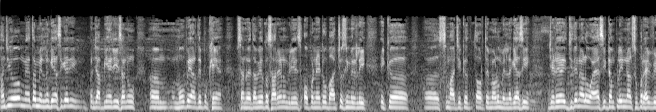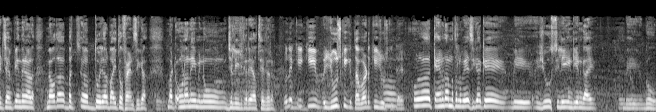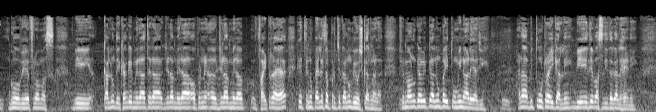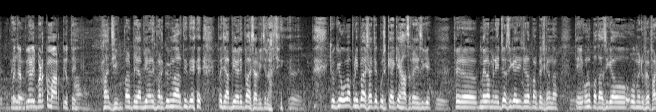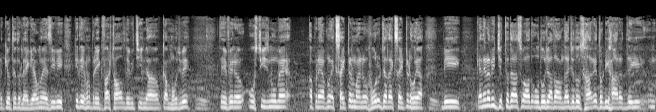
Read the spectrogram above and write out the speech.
ਹਾਂਜੀ ਉਹ ਮੈਂ ਤਾਂ ਮਿਲਣ ਗਿਆ ਸੀਗਾ ਜੀ ਪੰਜਾਬੀਆਂ ਜੀ ਸਾਨੂੰ ਅਮ, ਮੋਹ ਪਿਆਰ ਦੇ ਭੁੱਖੇ ਆ। ਸਾਨੂੰ ਇਦਾਂ ਵੀ ਆਪਾਂ ਸਾਰਿਆਂ ਨੂੰ ਮਿਲੇ ਓਪਨੇਟ ਉਹ ਬਾਅਦ ਚੋਂ ਸੀ ਮੇਰੇ ਲਈ ਇੱਕ ਅ, ਸਮਾਜਿਕ ਤੌਰ ਤੇ ਮੈਂ ਉਹਨੂੰ ਮਿਲਣ ਗਿਆ ਸੀ ਜਿਹੜੇ ਜਿਹਦੇ ਨਾਲ ਉਹ ਆਇਆ ਸੀ ਡੰਪਲਿਨ ਨਾਲ ਸੁਪਰ ਹੈਵੀਵੇਟ ਚੈਂਪੀਅਨ ਦੇ ਨਾਲ। ਮੈਂ ਉਹਦਾ ਬੱਚ- ਅ, 2022 ਤੋਂ ਫੈਨ ਸੀਗਾ। ਬਟ ਉਹਨਾਂ ਨੇ ਮੈਨੂੰ ਜਲੀਲ ਕਰਿਆ ਉੱਥੇ ਫਿਰ। ਉਹਨੇ ਕੀ ਕੀ ਯੂਜ਼ ਕੀ ਕੀਤਾ? ਵਰਡ ਕੀ ਯੂਜ਼ ਕੀਤਾ? ਉਹਦਾ ਕਹਿਣ ਦਾ ਮਤਲਬ ਇਹ ਸੀਗਾ ਕਿ ਵੀ ਯੂ ਸਿਲੀ ਇੰਡੀਅਨ ਗਾਏ ਵੀ ਗੋ ਗੋ ਅਵੇ ਫਰੋਮ ਅਸ ਵੀ ਕੱਲ ਨੂੰ ਦੇਖਾਂਗੇ ਮੇਰਾ ਤੇਰਾ ਜਿਹੜਾ ਮੇਰਾ ਓਪਨ ਜਿਹੜਾ ਮੇਰਾ ਫਾਈਟਰ ਆਇਆ, ਇਹ ਤੈਨੂੰ ਪਹਿਲੇ ਥੱਪੜ ਚ ਕੱਲ ਨੂੰ ਬੇਹੋਸ਼ ਕਰਨ ਵਾਲਾ। ਫਿਰ ਮੈਂ ਉਹਨੂੰ ਕਿਹਾ ਵੀ ਕੱਲ ਨੂੰ ਭਾਈ ਤੂੰ ਵੀ ਨਾਲ ਆ ਜੀ। ਹਨਾ ਵੀ ਤੂੰ ਟਰਾਈ ਕਰ ਲਈ ਵੀ ਇਹਦੇ ਵੱਸ ਦੀ ਤਾਂ ਗੱਲ ਹੈ ਨਹੀਂ। ਪੰਜਾਬੀ ਵਾਲੀ ਬੜਕ ਮਾਰਤੀ ਉੱਥੇ। ਹਾਂ ਹਾਂਜੀ ਪਰ ਪੰਜਾਬੀ ਵਾਲੇ ਫੜਕ ਵੀ ਮਾਰਤੀ ਤੇ ਪੰਜਾਬੀ ਵਾਲੀ ਭਾਸ਼ਾ ਵੀ ਚਲਾਤੀ। ਕਿਉਂਕਿ ਉਹ ਆਪਣੀ ਭਾਸ਼ਾ 'ਚ ਕੁਝ ਕਹਿ ਕੇ ਹੱਸ ਰਹੇ ਸੀਗੇ। ਫਿਰ ਮੇਰਾ ਮੈਨੇਜਰ ਸੀਗਾ ਜੀ ਜਿਹੜਾ ਪੰਕਜ ਖੰਨਾ ਤੇ ਉਹਨੂੰ ਪਤਾ ਸੀਗਾ ਉਹ ਉਹ ਮੈਨੂੰ ਫਿਰ ਫੜ ਕੇ ਉੱਥੇ ਤੋਂ ਲੈ ਗਿਆ। ਉਹਨੂੰ ਐਸੀ ਵੀ ਕਿਤੇ ਹੁਣ ਬ੍ਰੇਕਫਾਸਟ ਹਾਲ ਦੇ ਵਿੱਚ ਹੀ ਨਾ ਕੰਮ ਹੋ ਜਵੇ। ਤੇ ਫਿਰ ਉਸ ਚੀਜ਼ ਨੂੰ ਮੈਂ ਆਪਣੇ ਆਪ ਨੂੰ ਐਕਸਾਈਟਡ ਮਨ ਹੋਰ ਜ਼ਿਆਦਾ ਐਕਸਾਈਟਡ ਹੋਇਆ। ਵੀ ਕਹਿੰਦੇ ਨਾ ਵੀ ਜਿੱਤ ਦਾ ਸਵਾਦ ਉਦੋਂ ਜ਼ਿਆਦਾ ਆਉਂਦਾ ਜਦੋਂ ਸਾਰੇ ਤੁਹਾਡੀ ਹਾਰ ਦੀ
